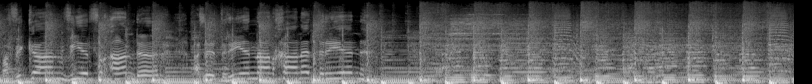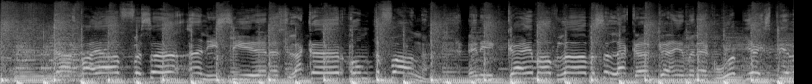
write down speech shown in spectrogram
Maar wie kan weer verander? As dit reën dan gaan dit reën. Daar's baie visse in die see en is lekker om te vang. En die game of love is 'n lekker game en ek hoop jy speel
